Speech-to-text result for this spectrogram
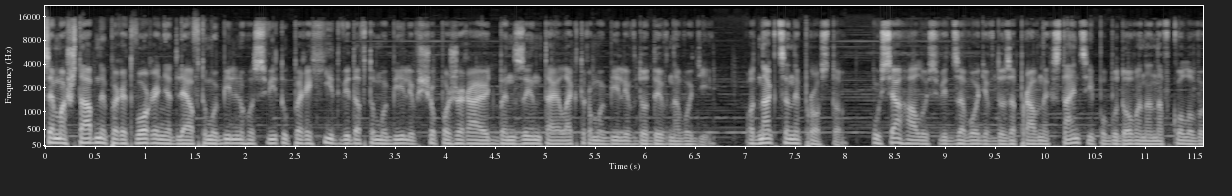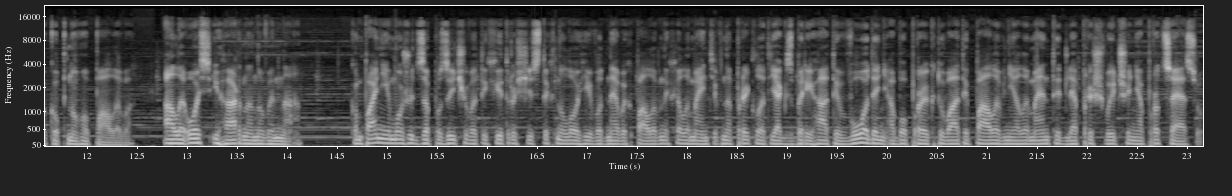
Це масштабне перетворення для автомобільного світу, перехід від автомобілів, що пожирають бензин та електромобілів до див на воді. Однак це не просто. Уся галузь від заводів до заправних станцій побудована навколо викопного палива. Але ось і гарна новина. Компанії можуть запозичувати хитрощі з технологій водневих паливних елементів, наприклад, як зберігати водень або проєктувати паливні елементи для пришвидшення процесу.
